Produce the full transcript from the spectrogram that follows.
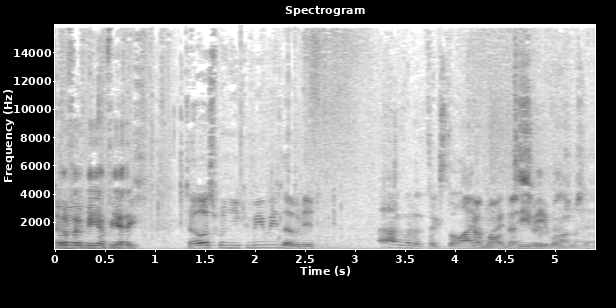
Don't pick me up can yet. Be re- Tell us when you can be reloaded. I'm gonna fix the light Come on my TV server's while I'm at it.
